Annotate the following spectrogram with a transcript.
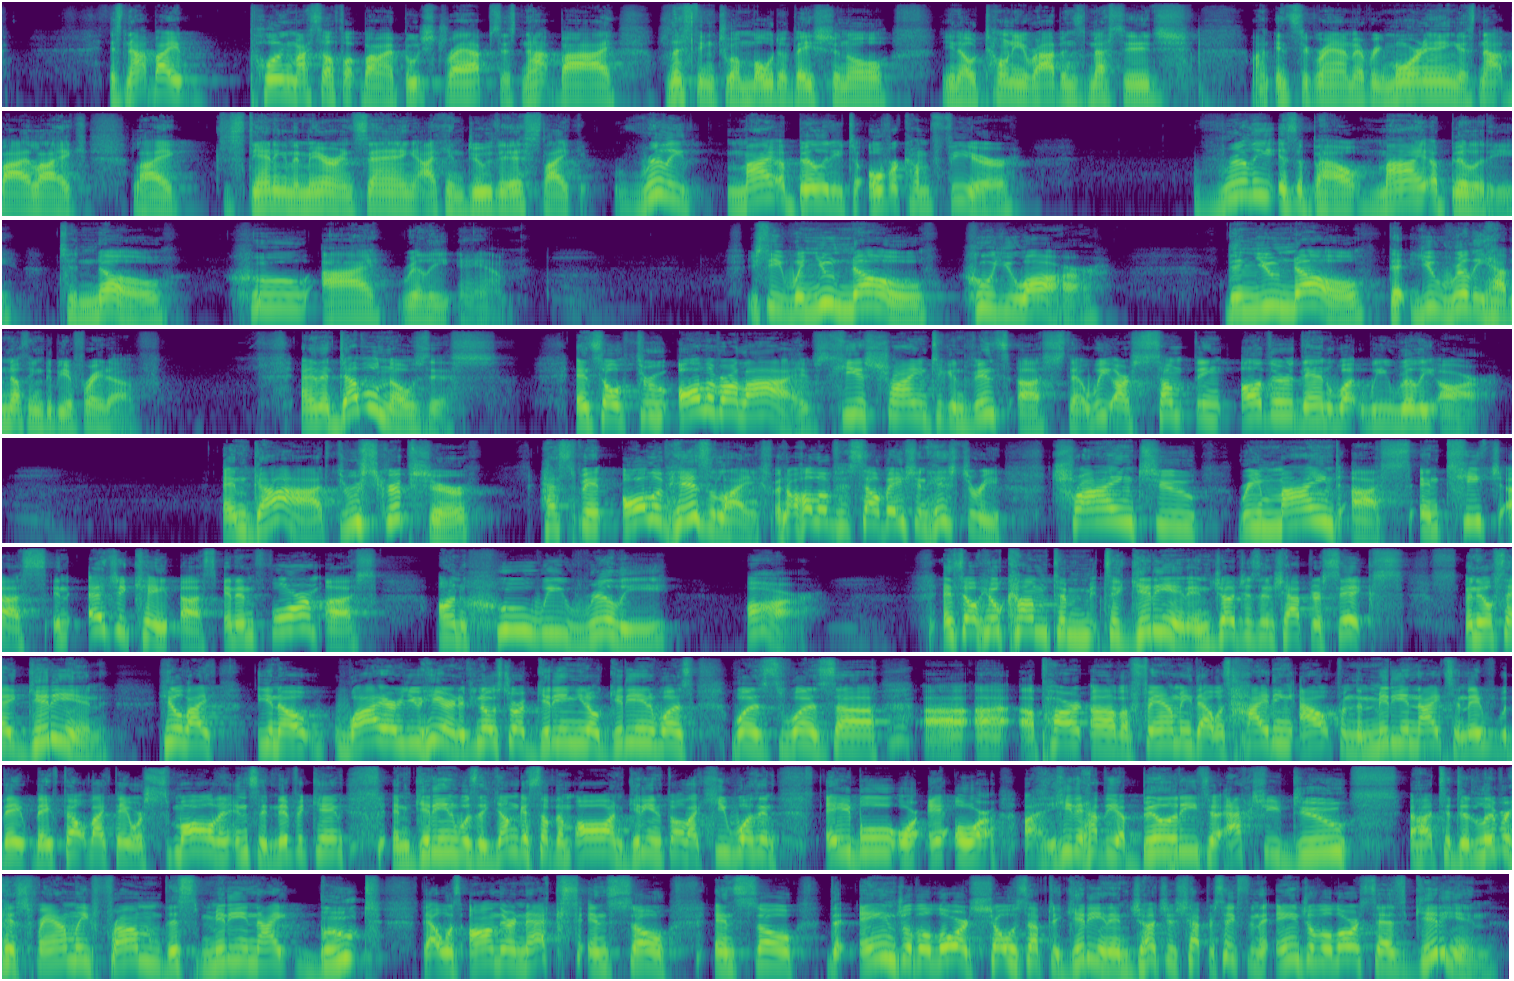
is not by pulling myself up by my bootstraps, it's not by listening to a motivational, you know, Tony Robbins message on Instagram every morning, it's not by like like standing in the mirror and saying I can do this, like really my ability to overcome fear really is about my ability to know who I really am. You see, when you know who you are, then you know that you really have nothing to be afraid of. And the devil knows this. And so, through all of our lives, he is trying to convince us that we are something other than what we really are. And God, through scripture, has spent all of his life and all of his salvation history trying to remind us and teach us and educate us and inform us on who we really are. And so he'll come to, to Gideon in Judges in chapter 6, and he'll say, Gideon, He'll like, you know, why are you here? And if you know the story of Gideon, you know, Gideon was, was, was uh, uh, uh, a part of a family that was hiding out from the Midianites, and they, they, they felt like they were small and insignificant. And Gideon was the youngest of them all, and Gideon felt like he wasn't able or, or uh, he didn't have the ability to actually do, uh, to deliver his family from this Midianite boot that was on their necks. And so, and so the angel of the Lord shows up to Gideon in Judges chapter 6, and the angel of the Lord says, Gideon,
